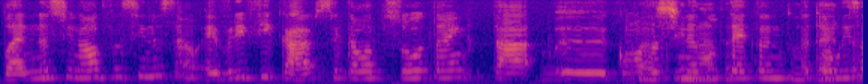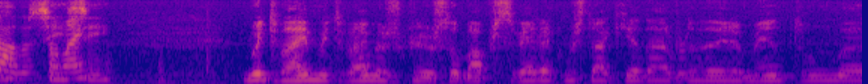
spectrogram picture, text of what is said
Plano Nacional de Vacinação. É verificar se aquela pessoa tem, está eh, com a vacina do tétano do atualizada. tétano. Está Sim, sim. Muito bem, muito bem, mas o que eu estou-me a perceber é que me está aqui a dar verdadeiramente uma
